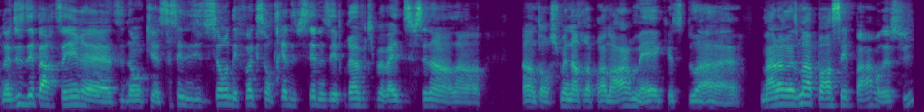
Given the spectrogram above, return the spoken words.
on a dû se départir. Euh, donc, ça, c'est des décisions, des fois, qui sont très difficiles, des épreuves qui peuvent être difficiles dans, dans, ton chemin d'entrepreneur, mais que tu dois euh, malheureusement passer par-dessus.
